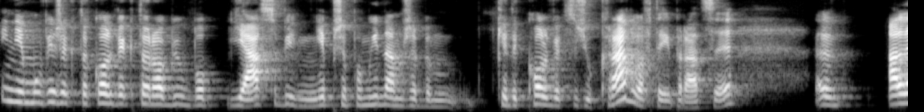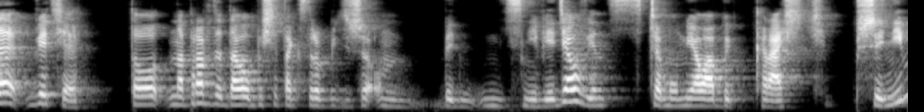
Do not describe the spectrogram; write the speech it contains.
I nie mówię, że ktokolwiek to robił, bo ja sobie nie przypominam, żebym kiedykolwiek coś ukradła w tej pracy. E, Ale wiecie, to naprawdę dałoby się tak zrobić, że on by nic nie wiedział, więc czemu miałaby kraść przy nim,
